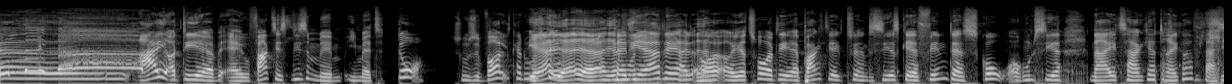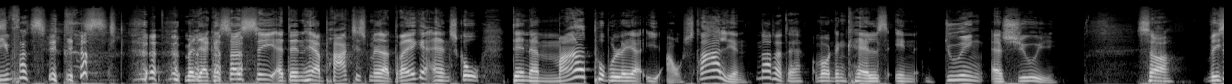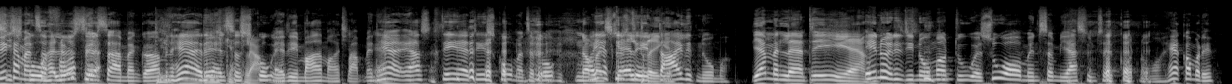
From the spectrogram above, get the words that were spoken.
Ej, og det er, er jo faktisk ligesom med, i Matador. Susse Vold, kan du Ja, huske det? ja, ja, ja. Da de er der, Ja. og, og jeg tror, det er bankdirektøren, der siger, skal jeg finde deres sko? Og hun siger, nej tak, jeg drikker flaske. Lige præcis. Men jeg kan så se, at den her praksis med at drikke af en sko, den er meget populær i Australien. Nå da da. Hvor den kaldes en doing a shoey. Så hvis det I kan man så have lyst til forestille sig, at man gør. Men her er det altså klamt, sko. Ja, det er meget, meget klamt. Men her er det her det er sko, man tager på. Når og man jeg synes, skal det er et drikke. dejligt nummer. Jamen lad det, ja. Endnu et af de numre, du er sur over, men som jeg synes er et godt nummer. Her kommer det.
